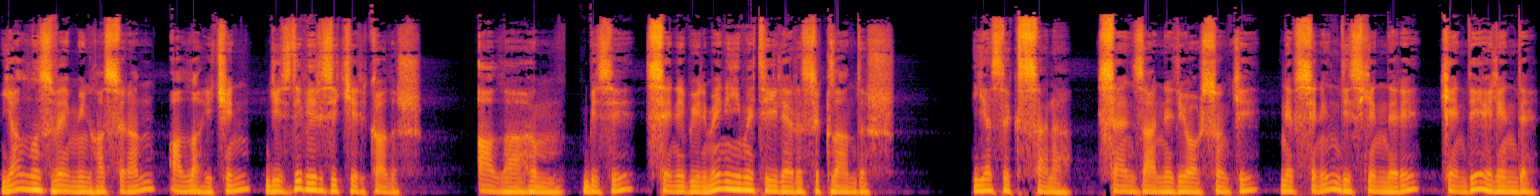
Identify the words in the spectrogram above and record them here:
yalnız ve münhasıran Allah için gizli bir zikir kalır. Allah'ım bizi seni bilme nimetiyle rızıklandır. Yazık sana. Sen zannediyorsun ki nefsinin dizginleri kendi elinde.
